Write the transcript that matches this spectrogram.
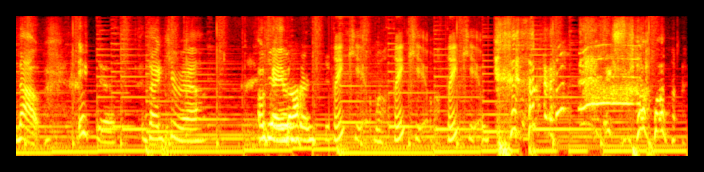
Nou, ik Ja. dankjewel. Oké, je. Thank you. Well, thank you. Thank you. Ik stop.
